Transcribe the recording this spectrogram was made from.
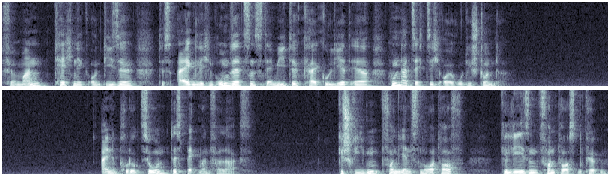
für Mann, Technik und Diesel des eigentlichen Umsetzens der Miete kalkuliert er 160 Euro die Stunde. Eine Produktion des Beckmann Verlags. Geschrieben von Jens Nordhoff, gelesen von Thorsten Köppen.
